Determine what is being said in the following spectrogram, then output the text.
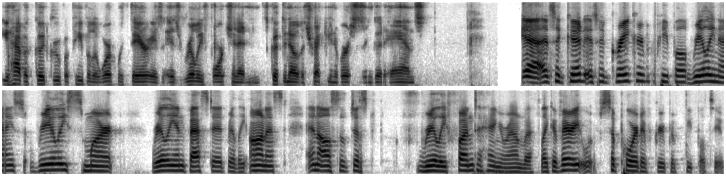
you have a good group of people to work with there is, is really fortunate. And it's good to know the Trek universe is in good hands. Yeah, it's a good, it's a great group of people. Really nice, really smart, really invested, really honest, and also just really fun to hang around with. Like a very supportive group of people, too.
